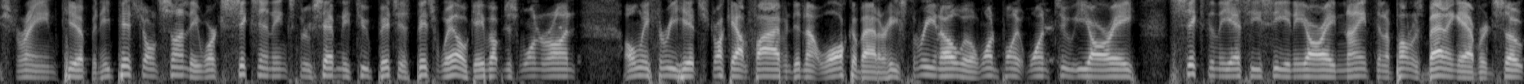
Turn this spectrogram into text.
strain, Kip, and he pitched on Sunday, worked six innings through 72 pitches, pitched well, gave up just one run, only three hits, struck out five, and did not walk a batter. He's 3 0 with a 1.12 ERA, sixth in the SEC in ERA, ninth in opponent's batting average. So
